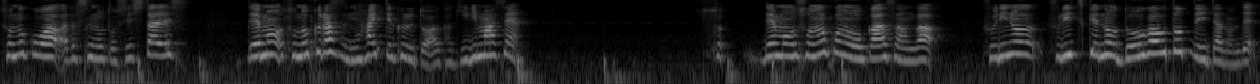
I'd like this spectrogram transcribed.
その子は私の年下です。でもそのクラスに入ってくるとは限りません。でもその子のお母さんが振りの振り付けの動画を撮っていたので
